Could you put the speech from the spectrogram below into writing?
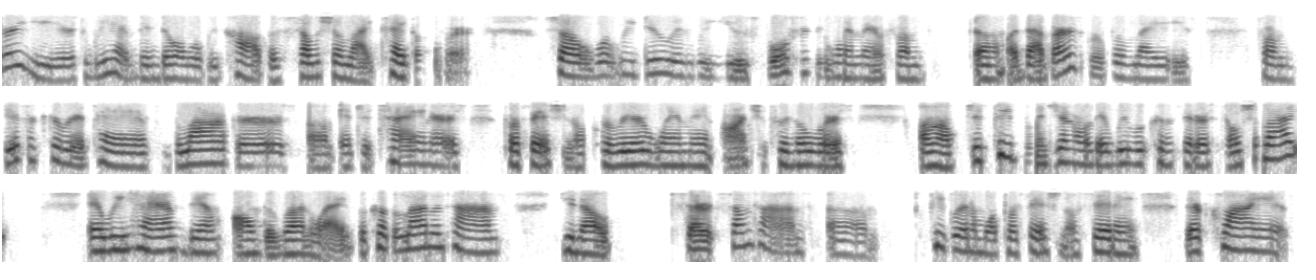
three years, we have been doing what we call the socialite takeover. So what we do is we use 450 women from um, a diverse group of ladies from different career paths, bloggers, um, entertainers, professional career women, entrepreneurs, uh, just people in general that we would consider socialites, and we have them on the runway because a lot of times, you know, sometimes um, people in a more professional setting, their clients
